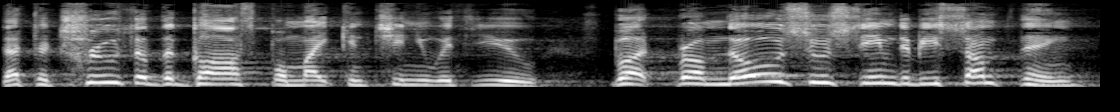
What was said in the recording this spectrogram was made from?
that the truth of the gospel might continue with you. But from those who seem to be something,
